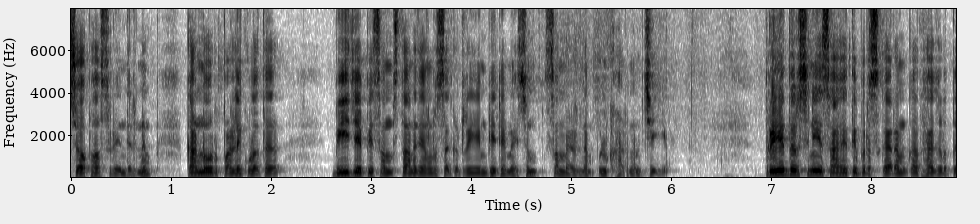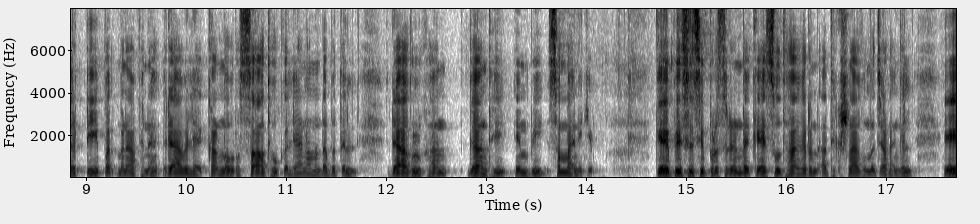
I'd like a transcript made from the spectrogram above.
ശോഭാ സുരേന്ദ്രനും കണ്ണൂർ പള്ളിക്കുളത്ത് ബി ജെ പി സംസ്ഥാന ജനറൽ സെക്രട്ടറി എം ടി രമേശും സമ്മേളനം ഉദ്ഘാടനം ചെയ്യും. പ്രിയദർശിനി സാഹിത്യ പുരസ്കാരം കഥാകൃത്ത് ടി പത്മനാഭന് രാവിലെ കണ്ണൂർ സാധു കല്യാണ മണ്ഡപത്തിൽ രാഹുൽ ഗാന്ധി എം പി സമ്മാനിക്കും. K P C C president K Sudhakaran അധ്യക്ഷനാകുന്ന ചടങ്ങിൽ A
